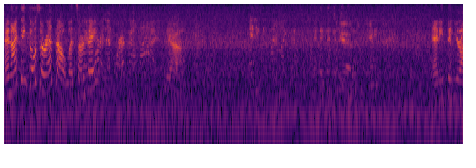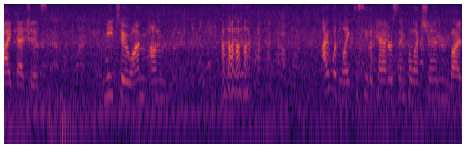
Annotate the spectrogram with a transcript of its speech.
And I think those are at the outlets, aren't they? Were. That's where I found mine. Yeah. Anything your eye catches. Me too. I'm. I'm. I would like to see the Patterson collection, but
